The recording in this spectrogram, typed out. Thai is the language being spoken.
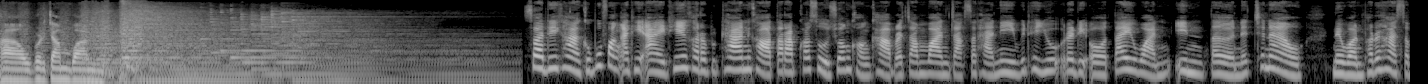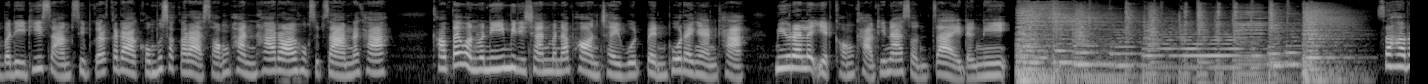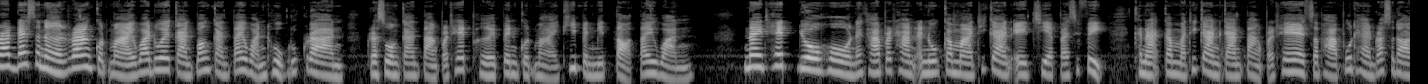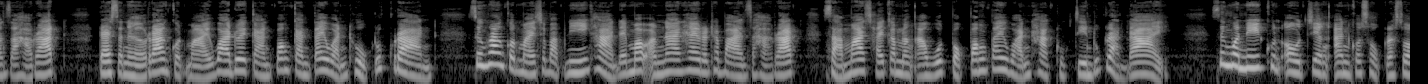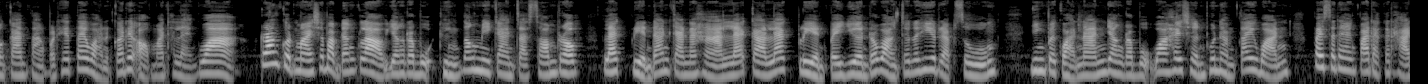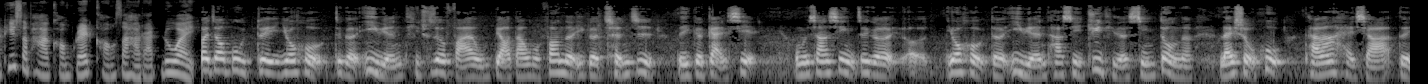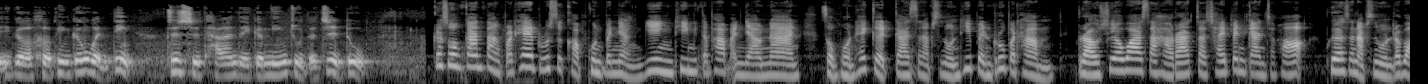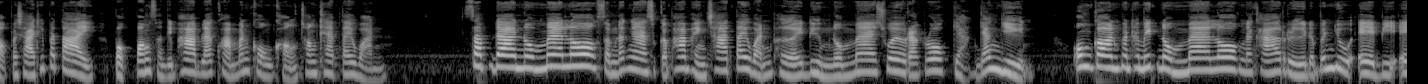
ข่าวประจำวัน สวัสดีค่ะ คุณผู้ฟัง RTI ที่เคารพทุกท่านขอต้อนรับเข้าสู่ช่วงของข่าวประจำวันจากสถานีวิทยุ Radio Taiwan International ในวันพฤหัสบดีที่ 30 กรกฎาคมพุทธศักราช 2563 นะคะ ข่าวไต้หวันวันนี้มีดิฉันมณพรชัยวุฒิเป็นผู้รายงานค่ะ มีรายละเอียดของข่าวที่น่าสนใจดังนี้ หรัฐได้เสนอร่างกฎหมายว่าด้วยการป้องกันไต้หวันถูกลุกราน กระทรวงการต่างประเทศเผยเป็นกฎหมายที่เป็นมิตรต่อไต้หวันนายเท็ดโยโฮนะคะ ประธานอนุกรรมาธิการเอเชียแปซิฟิก คณะกรรมาธิการการต่างประเทศ สภาผู้แทนราษฎรสหรัฐ ได้เสนอร่างกฎหมายว่าด้วยการป้องกันไต้หวันถูกลุกราน ซึ่งร่างกฎหมายฉบับนี้ค่ะ ได้มอบอำนาจให้รัฐบาลสหรัฐ สามารถใช้กำลังอาวุธปกป้องไต้หวันหากถูกจีนลุกรานได้ ซึ่งวันนี้คุณโอเจียงอันโฆษกกระทรวงการต่างประเทศไต้หวันก็ได้ออกมาแถลงว่า ร่างกฎหมายฉบับดังกล่าวยังระบุถึงต้องมีการจัดซ้อมรบ แลกเปลี่ยนด้านการอาหาร และการแลกเปลี่ยนไปเยือนระหว่างเจ้าหน้าที่ระดับสูง ยิ่งไปกว่านั้นยังระบุว่าให้เชิญผู้นำไต้หวัน ไปแสดงปาฐกถาที่สภาคองเกรสของสหรัฐด้วย 外交部对优后这个议员提出这个法案，我们表达我们方的一个诚挚的一个感谢。 我们相信这个呃优后的议员，他是以具体的行动呢来守护台湾海峡的一个和平跟稳定，支持台湾的一个民主的制度。กระทรวงการต่างประเทศรู้สึกขอบคุณเป็นอย่างยิ่งที่มิตรภาพอันยาวนาน ส่งผลให้เกิดการสนับสนุนที่เป็นรูปธรรม เราเชื่อว่าสหรัฐจะใช้เป็นการเฉพาะ เพื่อสนับสนุนระบอบประชาธิปไตย ปกป้องสันติภาพและความมั่นคงของช่องแคบไต้หวัน สัปดาห์นมแม่โลก สำนักงานสุขภาพแห่งชาติไต้หวันเผย ดื่มนมแม่ช่วยรักโรคอย่างยั่งยืน องค์กรพันธมิตรนมแม่โลกนะคะ หรือ WABA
